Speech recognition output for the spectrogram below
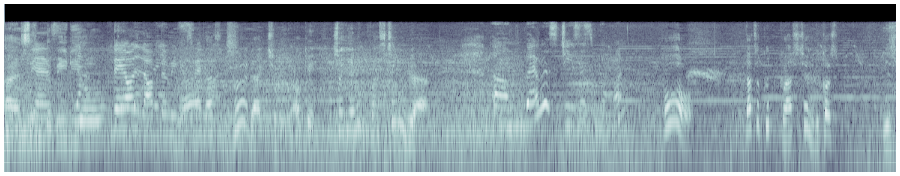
and seeing yes. the video. They all love the videos Yeah, very that's much. good actually. Okay. So, any question you have? Um, where was Jesus born? Oh, that's a good question because he's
